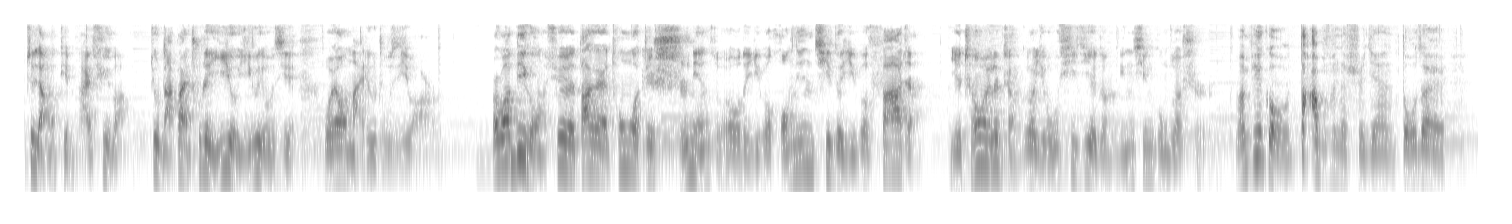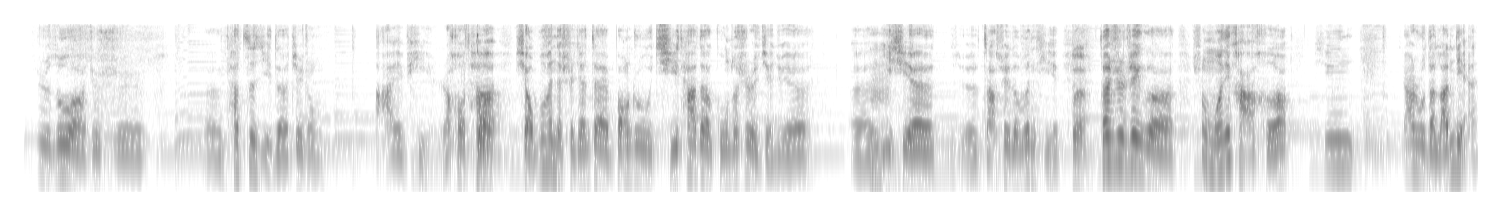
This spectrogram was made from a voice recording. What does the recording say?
这两个品牌去吧。就哪怕你出这一有一个游戏，我也要买这个主机玩儿。而顽皮狗呢，却大概通过这十年左右的一个黄金期的一个发展，也成为了整个游戏界的明星工作室。顽皮狗大部分的时间都在制作，就是，呃，他自己的这种大 IP，然后对他小部分的时间在帮助其他的工作室解决，呃，嗯一些呃杂碎的问题。对，但是这个圣莫妮卡和新加入的蓝点，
